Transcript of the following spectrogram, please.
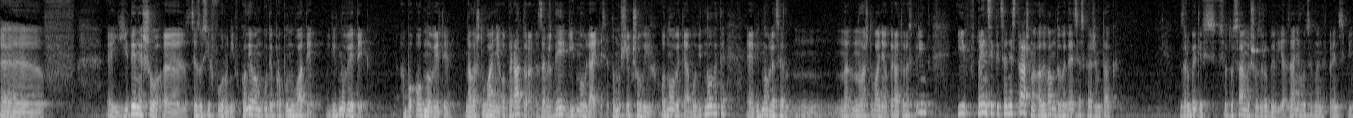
е, єдине, що е, це з усіх форумів, коли вам буде пропонувати відновити або обновити налаштування оператора, завжди відмовляйтеся. Тому що якщо ви їх оновите або відновите, е, відновляться налаштування оператора Sprint. І в принципі це не страшно, але вам доведеться, скажімо так, зробити все те саме, що зробив я. Зайняло це в мене, в принципі,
